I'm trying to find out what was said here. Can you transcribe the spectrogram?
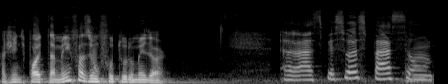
a gente pode também fazer um futuro melhor. As pessoas passam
